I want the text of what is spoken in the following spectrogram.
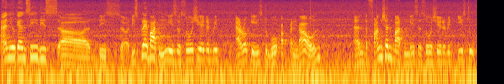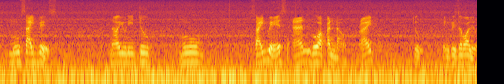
And you can see this uh, this uh, display button is associated with arrow keys to go up and down. And the function button is associated with keys to move sideways. Now you need to move sideways and go up and down right? To increase the volume.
